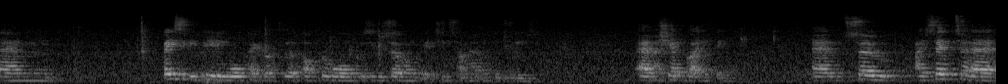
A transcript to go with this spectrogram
um, basically peeling wallpaper off the, off the wall because he was so hungry had nothing to eat. Um, she hadn't got anything. Um, so I said to her,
